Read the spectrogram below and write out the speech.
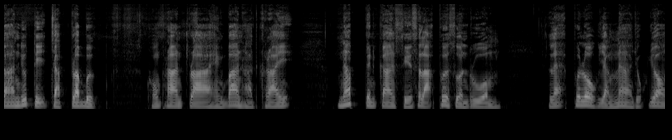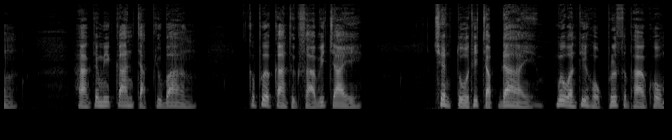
การยุติจับปลาบึกของพรานปลาแห่งบ้านหาดไคร้นับเป็นการเสียสละเพื่อส่วนรวม และเพื่อโลกอย่างน่ายกย่อง หากจะมีการจับอยู่บ้าง ก็เพื่อการศึกษาวิจัย เช่นตัวที่จับได้เมื่อวันที่ 6 พฤษภาคม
